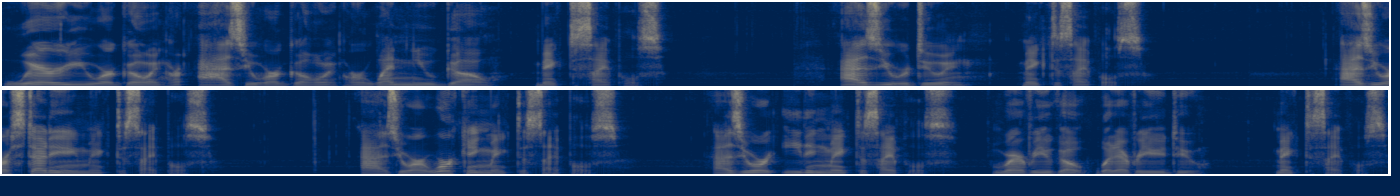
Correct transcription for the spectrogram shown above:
where you are going, or as you are going, or when you go, make disciples. As you are doing, make disciples. As you are studying, make disciples. As you are working, make disciples. As you are eating, make disciples. Wherever you go, whatever you do, make disciples.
